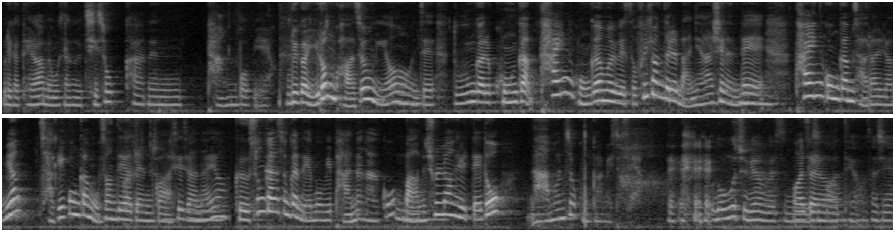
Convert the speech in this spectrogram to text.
우리가 대화 명상을 지속하는 방법이에요. 우리가 이런 과정이요. 음. 이제 누군가를 공감, 타인 공감을 위해서 훈련들을 많이 하시는데 음. 타인 공감 잘하려면 자기 공감 우선돼야 되는 거 그렇죠. 아시잖아요. 그 순간순간 내 몸이 반응하고 음. 마음이 출렁일 때도 나 먼저 공감해 주세요. 네. 너무 중요한 말씀이신. 것 같아요. 사실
